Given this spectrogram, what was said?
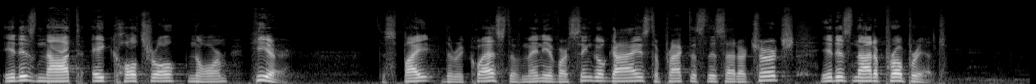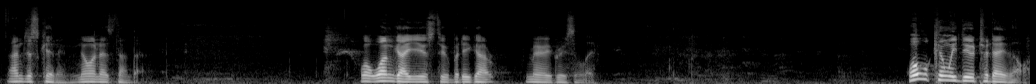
It is not a cultural norm here. Despite the request of many of our single guys to practice this at our church, it is not appropriate. I'm just kidding. No one has done that. Well, one guy used to, but he got married recently. What can we do today, though?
